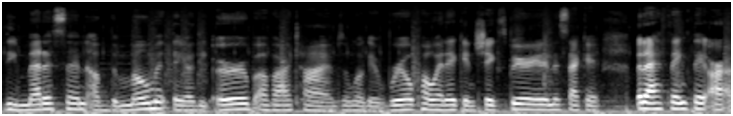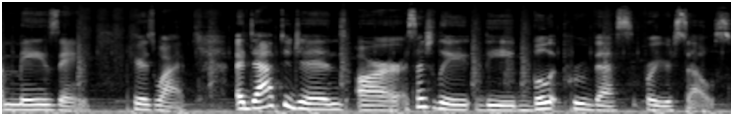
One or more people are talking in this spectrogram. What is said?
the medicine of the moment. They are the herb of our times. I'm going to get real poetic and Shakespearean in a second, but I think they are amazing. Here's why. Adaptogens are essentially the bulletproof vests for your cells.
